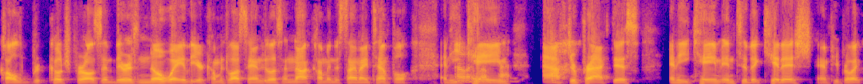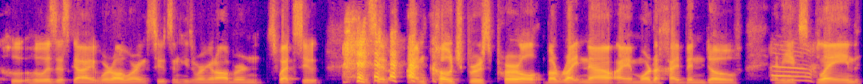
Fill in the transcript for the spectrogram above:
called Coach Pearl and said, "There is no way that you're coming to Los Angeles and not coming to Sinai Temple." And he oh, came after practice, and he came into the kiddush, and people are like, "Who who is this guy?" We're all wearing suits, and he's wearing an Auburn sweatsuit. And he said, "I'm Coach Bruce Pearl, but right now I am Mordechai Ben Dov." And he ah. explained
